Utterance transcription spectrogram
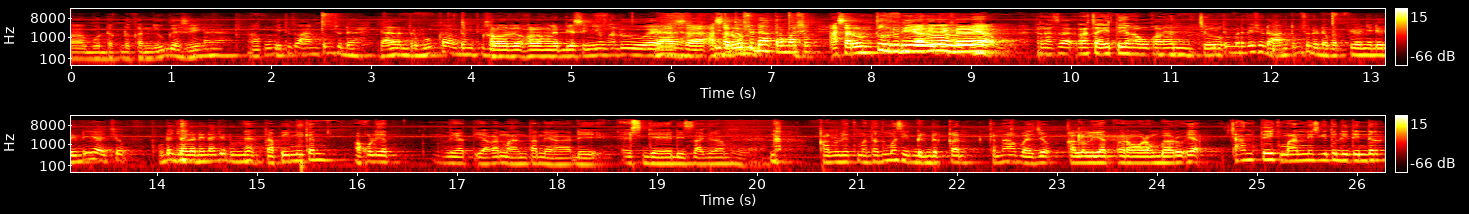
eh, budak dekan juga sih. Nah, itu tuh antum sudah jalan terbuka udah itu. Kalau kalau ngeliat dia senyum, aduh, eh, Nah, asa itu asa tuh runtuh, sudah termasuk asa runtuh dunia tuh orang ya. Rasa rasa itu yang aku kangen Cok. itu berarti sudah antum sudah dapat feel-nya dari dia, Cuk. Udah jalanin aja dulu. Nah, tapi ini kan aku lihat lihat ya kan mantan ya di SG di Instagram. Nah, kalau lihat mantan tuh masih deg-degan. Kenapa, Cok? Kalau lihat orang-orang baru ya cantik, manis gitu di Tinder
